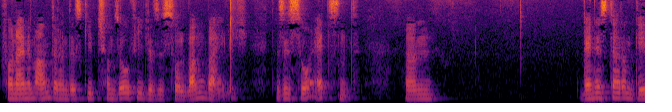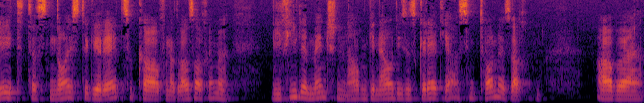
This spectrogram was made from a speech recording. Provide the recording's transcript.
von einem anderen, das gibt schon so viel, das ist so langweilig, das ist so ätzend. Ähm, wenn es darum geht, das neueste Gerät zu kaufen oder was auch immer, wie viele Menschen haben genau dieses Gerät? Ja, es sind tolle Sachen. Aber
